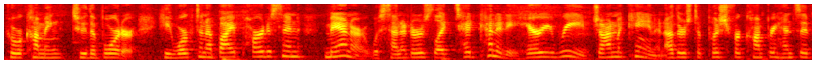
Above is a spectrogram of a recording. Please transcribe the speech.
who were coming to the border. He worked in a bipartisan manner with senators like Ted Kennedy, Harry Reid, John McCain, and others to push for comprehensive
